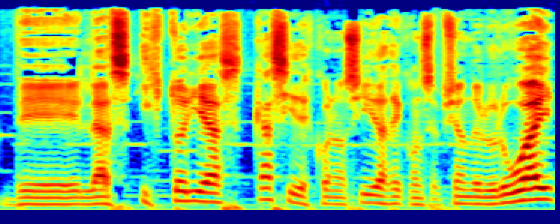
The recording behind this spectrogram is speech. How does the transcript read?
de las historias casi desconocidas de Concepción del Uruguay.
